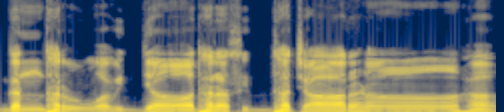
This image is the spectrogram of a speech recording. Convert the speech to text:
गन्धर्वविद्याधरसिद्धचारणाः।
